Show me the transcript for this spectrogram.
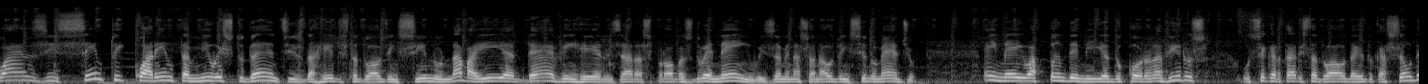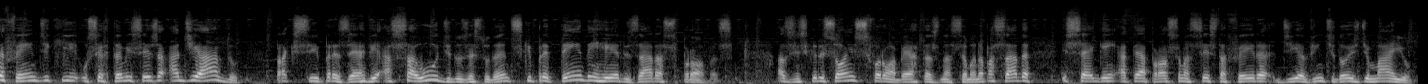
quase 140 mil estudantes da rede estadual de ensino na Bahia devem realizar as provas do Enem, o Exame Nacional do Ensino Médio. Em meio à pandemia do coronavírus, o secretário estadual da Educação defende que o certame seja adiado para que se preserve a saúde dos estudantes que pretendem realizar as provas. As inscrições foram abertas na semana passada e seguem até a próxima sexta-feira, dia 22 de maio.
